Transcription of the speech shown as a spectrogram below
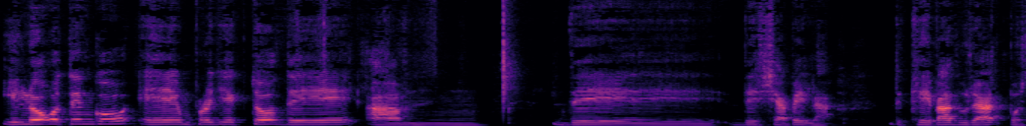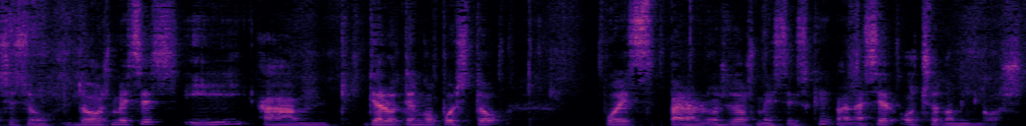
Y luego tengo eh, un proyecto de, de, de Chabela, que va a durar, pues eso, dos meses. Y ya lo tengo puesto, pues, para los dos meses, que van a ser ocho domingos.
